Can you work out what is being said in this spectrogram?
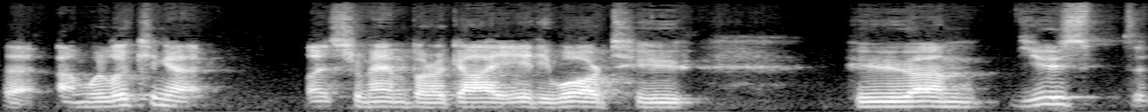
That, and we're looking at, let's remember, a guy, Aidy Ward, who who um, used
